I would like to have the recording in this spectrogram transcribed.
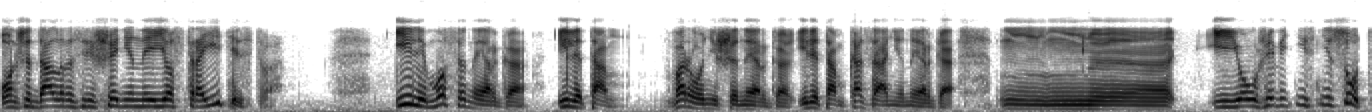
он же дал разрешение на ее строительство. Или Мосэнерго, или там Воронеж-энерго, или там Казань-энерго. Э, ее уже ведь не снесут.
